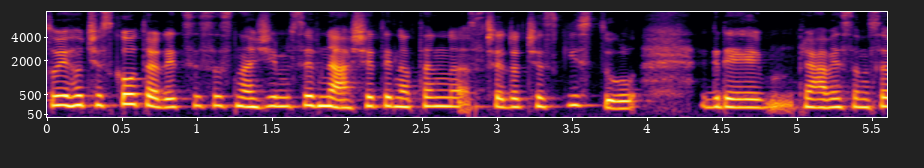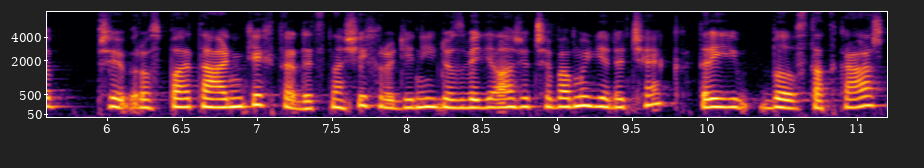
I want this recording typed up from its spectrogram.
tu jeho českou tradici se snažím si vnášet i na ten středočeský stůl, kdy právě jsem se při rozplétání těch tradic našich rodinných dozvěděla, že třeba můj dědeček, který byl statkář,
